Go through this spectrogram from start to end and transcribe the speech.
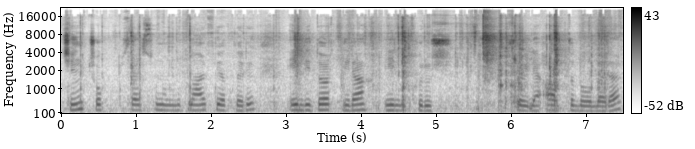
için çok güzel sunumluklar. Fiyatları 54 lira 50 kuruş. Şöyle altılı olarak.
